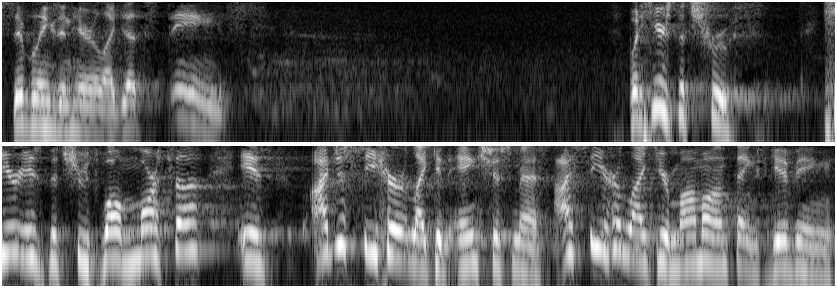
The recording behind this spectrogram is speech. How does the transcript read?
Siblings in here, like, that stings. But here's the truth. Here is the truth. While Martha is I just see her like an anxious mess. I see her like your mama on Thanksgiving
